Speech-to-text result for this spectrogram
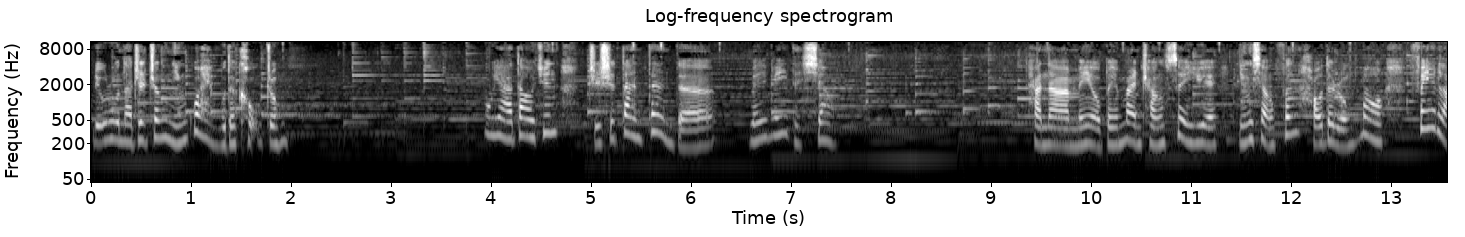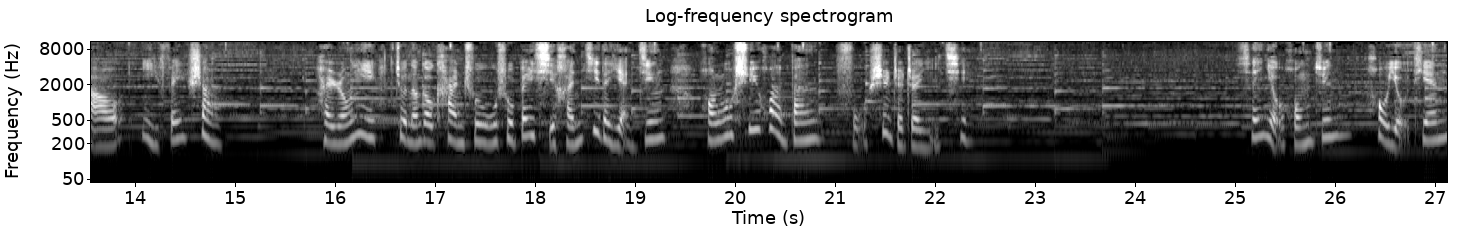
流入那只狰狞怪物的口中。乌亚道君只是淡淡的、微微的笑。他那没有被漫长岁月影响分毫的容貌，非老亦非少。很容易就能够看出无数悲喜痕迹的眼睛，恍如虚幻般俯视着这一切。先有红军，后有天，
